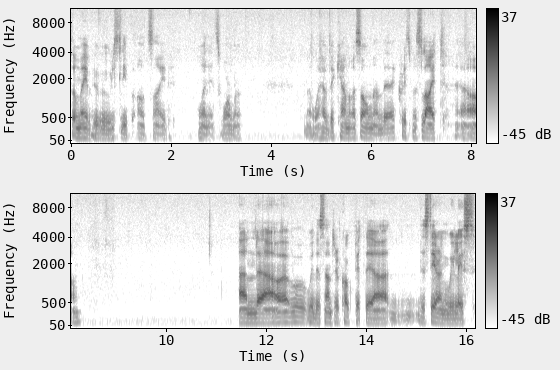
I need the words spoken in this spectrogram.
So maybe we will sleep outside when it's warmer. Now we have the canvas on and the Christmas light. Um, and uh, with the center cockpit, the, uh, the steering wheel is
